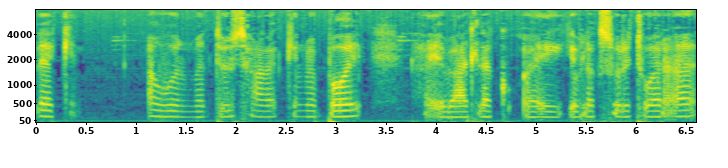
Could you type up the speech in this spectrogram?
لكن أول ما تدوس على كلمة باي هيبعت لك هيجيب لك صورة ورقة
